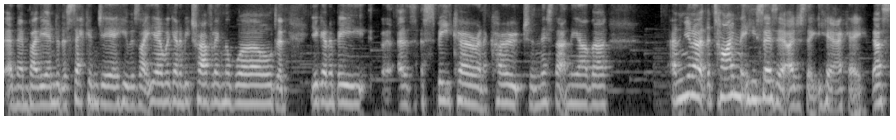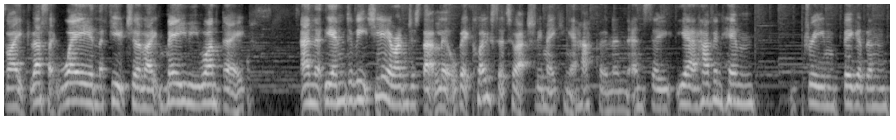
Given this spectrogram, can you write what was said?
and then by the end of the second year, he was like, "Yeah, we're going to be traveling the world, and you're going to be a, a speaker and a coach, and this, that, and the other." and you know at the time that he says it i just think yeah okay that's like that's like way in the future like maybe one day and at the end of each year i'm just that little bit closer to actually making it happen and and so yeah having him dream bigger than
